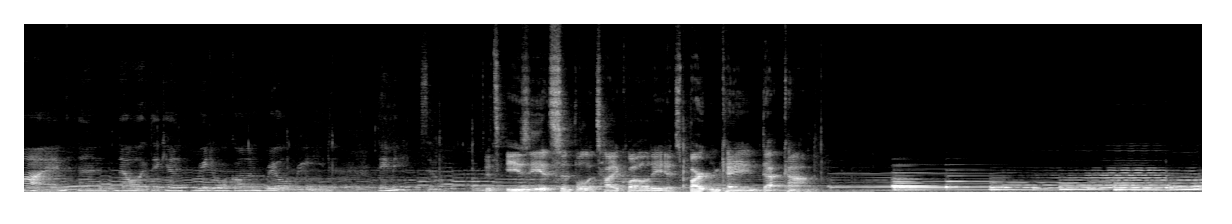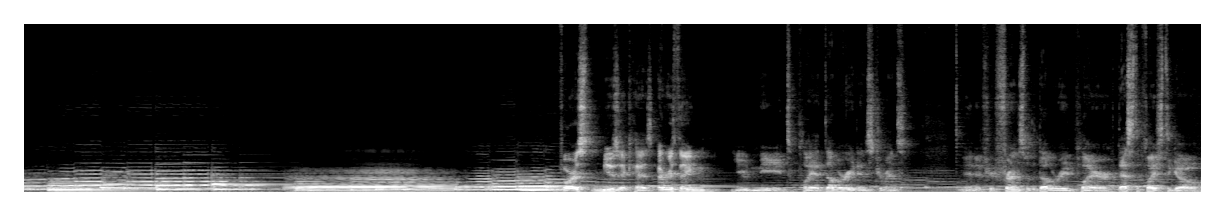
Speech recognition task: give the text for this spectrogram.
time, and now like they can really work on a real reed they made. It's easy, it's simple, it's high quality. It's bartonkane.com. Forrest Music has everything you need to play a double reed instrument. And if you're friends with a double reed player, that's the place to go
